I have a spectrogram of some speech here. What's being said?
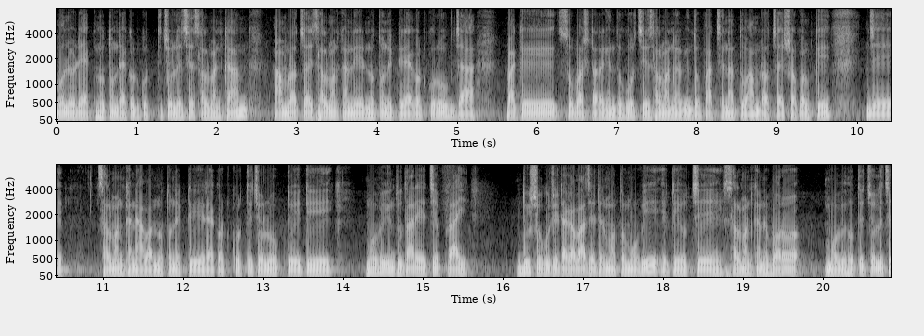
বলিউডে এক নতুন রেকর্ড করতে চলেছে সালমান খান। আমরা চাই সালমান খানের নতুন একটি রেকর্ড করুক যা বাকি সুপারস্টাররা কিন্তু করছে, সালমান খান কিন্তু পাচ্ছে না। তো আমরাও চাই সকলকে যে সালমান খানে আবার নতুন একটি রেকর্ড করতে চলুক। তো এটি মুভি কিন্তু দাঁড়িয়েছে প্রায় দুশো কোটি টাকা বাজেটের মতো মুভি এটি হচ্ছে সালমান খানের বড় মুভি হতে চলেছে,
